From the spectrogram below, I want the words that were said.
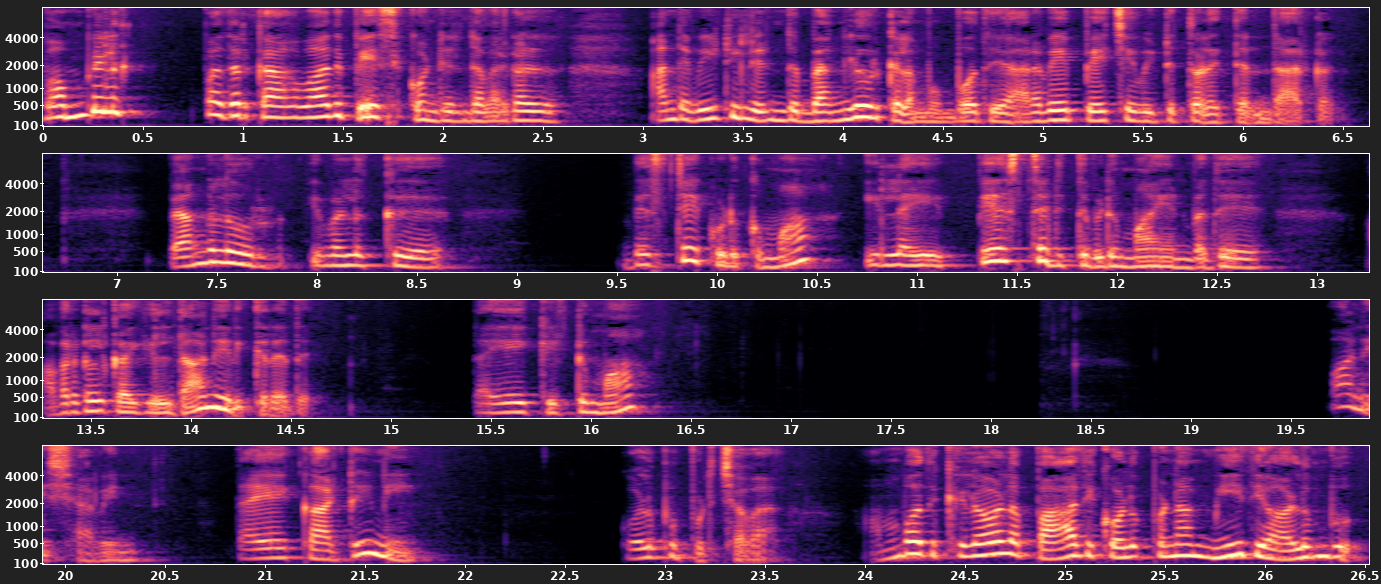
வம்பிழுப்பதற்காகவாது பேசி கொண்டிருந்தவர்கள் அந்த வீட்டிலிருந்து பெங்களூர் கிளம்பும்போது அறவே பேச்சை விட்டு தொலைத்திருந்தார்கள். பெங்களூர் இவளுக்கு பெஸ்ட்டே கொடுக்குமா? இல்லை பேஸ்தடித்து விடுமா என்பது அவர்கள் கையில் தான் இருக்கிறது. தயை கிட்டுமா? வானிஷாவின் தயை காட்டு நீ. கொழுப்பு பிடிச்சவ. ஐம்பது கிலோவில் பாதி கொழுப்புனா மீதி அலும்பு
